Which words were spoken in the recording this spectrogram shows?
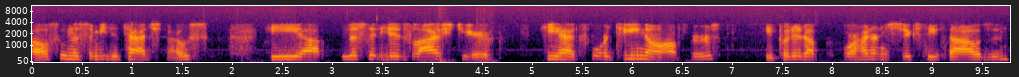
also in the semi-detached house, he uh, listed his last year. He had 14 offers. He put it up for 460,000.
